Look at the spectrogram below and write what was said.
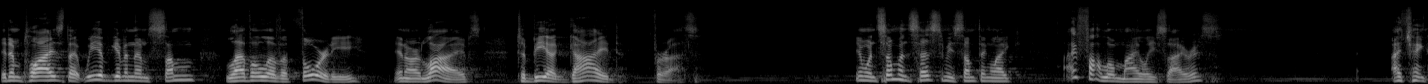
It implies that we have given them some level of authority in our lives to be a guide for us. You know, when someone says to me something like, I follow Miley Cyrus, I think,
